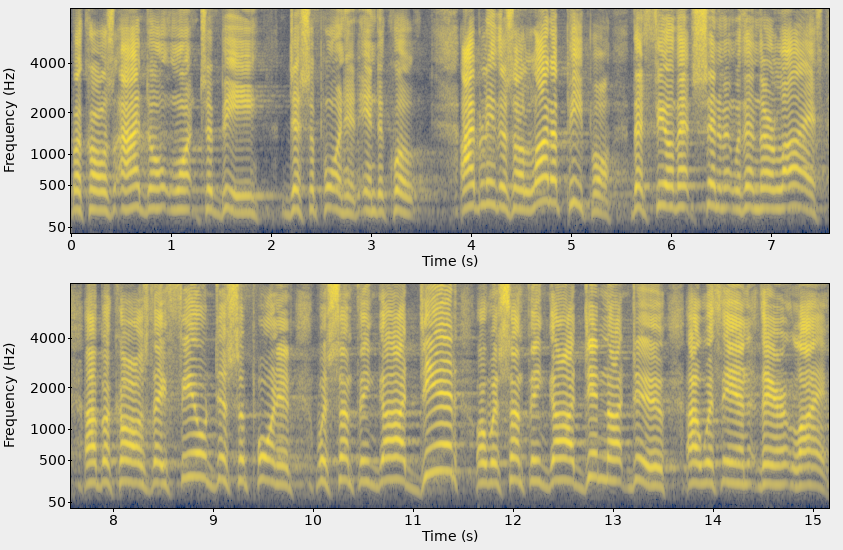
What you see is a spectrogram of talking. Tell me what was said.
because I don't want to be disappointed. End of quote. I believe there's a lot of people that feel that sentiment within their life uh, because they feel disappointed with something God did or with something God did not do uh, within their life.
